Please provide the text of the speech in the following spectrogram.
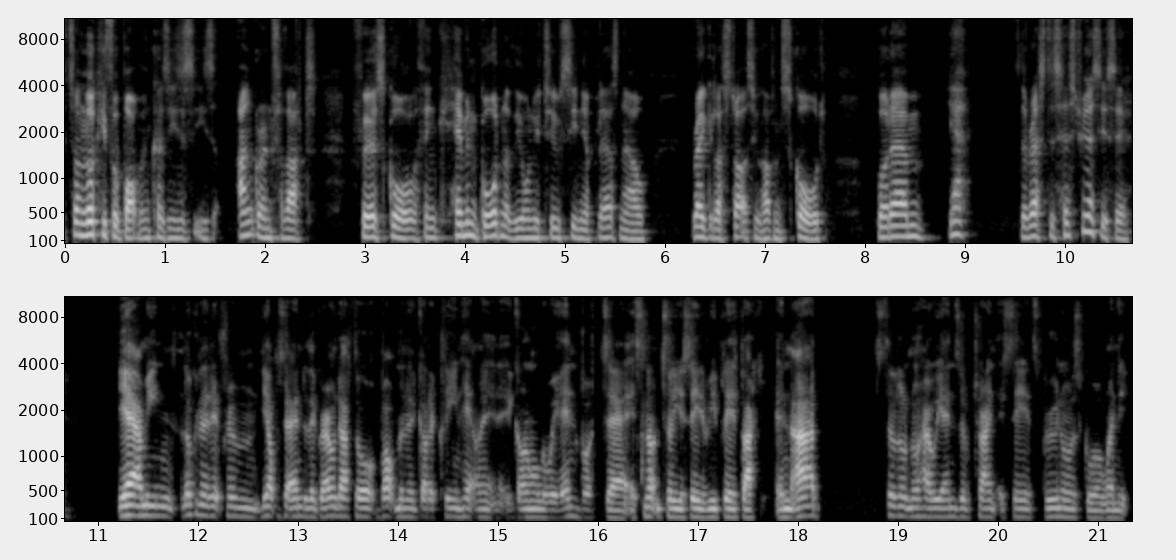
it's unlucky for Botman because he's he's anchoring for that first goal. I think him and Gordon are the only two senior players now, regular starters who haven't scored. But um, yeah, the rest is history, as you say. Yeah, I mean, looking at it from the opposite end of the ground, I thought Botman had got a clean hit on it and it had gone all the way in, but uh, it's not until you see the replays back. And I still don't know how he ends up trying to say it's Bruno's goal when it,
